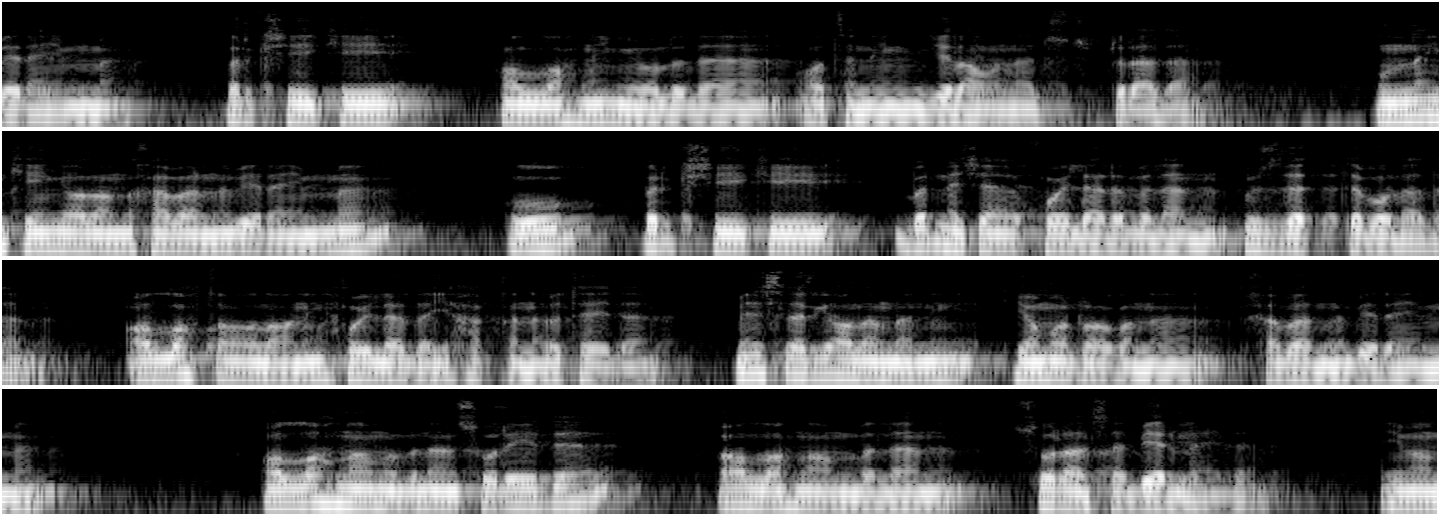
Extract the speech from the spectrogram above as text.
berayinmi bir kishiki ollohning yo'lida otining jilovini tutib turadi undan keyingi odamni xabarini berayinmi U bir kishiki bir necha qo'ylari bilan uzzatda bo'ladi. Alloh taoloning qo'ylaridagi haqqini o'taydi. Men sizlarga odamlarning yomonrog'ini xabarini berayinmi? Olloh nomi bilan so'raydi va alloh nomi bilan so'ralsa bermaydi. Imom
